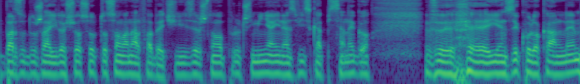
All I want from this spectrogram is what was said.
bardzo duża ilość osób to są analfabeci. Zresztą oprócz imienia i nazwiska pisanego w e, języku lokalnym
